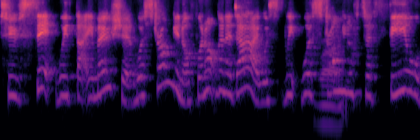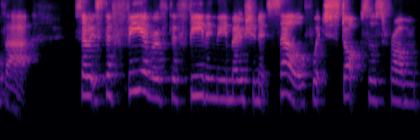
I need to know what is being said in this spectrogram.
to sit with that emotion we're strong enough we're not going to die we're, we, we're strong wow. enough to feel that so it's the fear of the feeling the emotion itself which stops us from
